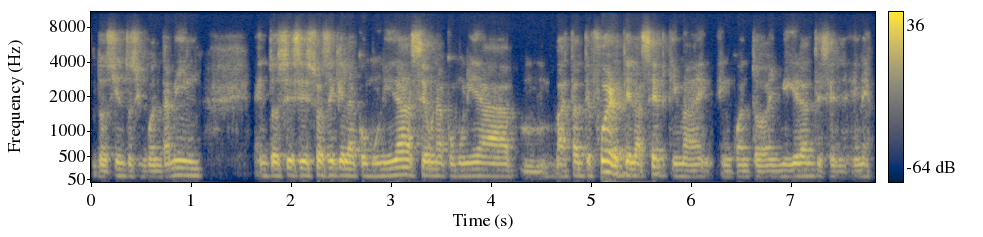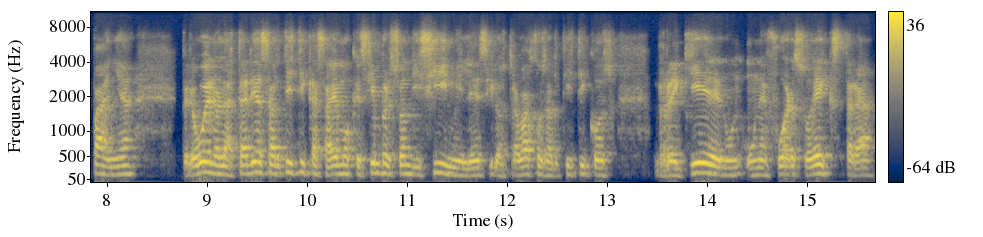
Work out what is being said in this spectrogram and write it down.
250.000. Entonces eso hace que la comunidad sea una comunidad mm, bastante fuerte, la séptima en, cuanto a inmigrantes en, España. Pero bueno, las tareas artísticas sabemos que siempre son disímiles y los trabajos artísticos requieren un, esfuerzo extra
